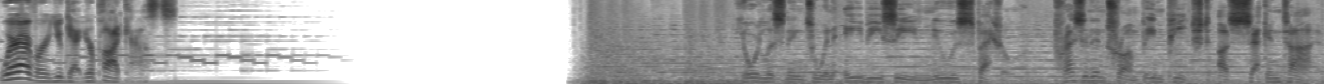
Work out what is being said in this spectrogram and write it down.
wherever you get your podcasts. You're listening to an ABC News special. President Trump impeached a second time.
